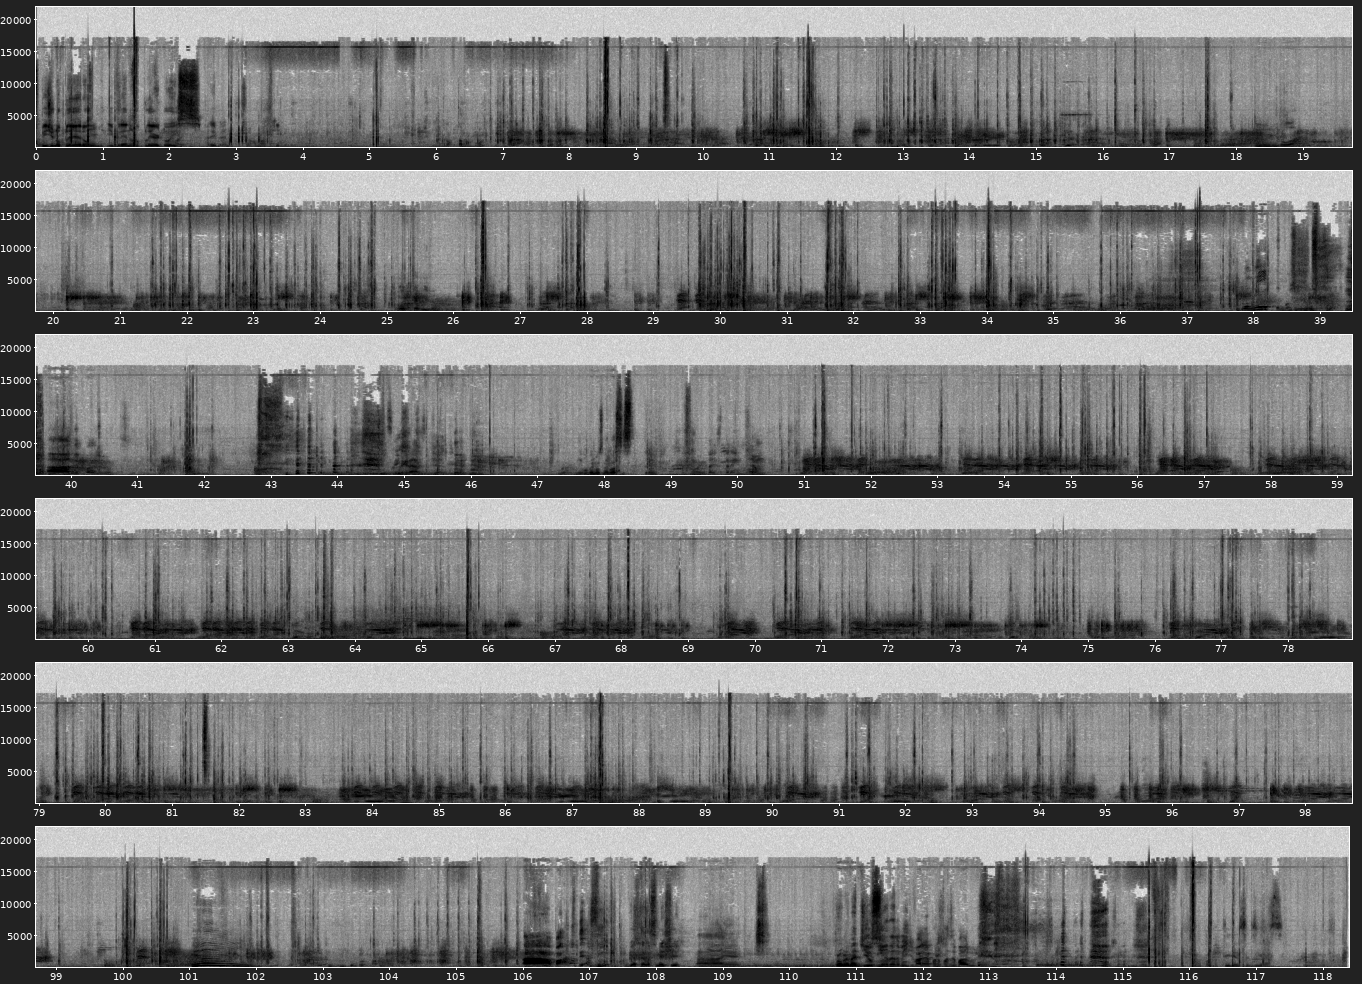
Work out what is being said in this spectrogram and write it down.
Speed no player 1 e Breno no player 2. Peraí, Breno, deixa eu arrumar aqui. Pronto, tá bom. Hum, boa. Pô, tá horrível. Ô, louco! Ah, até falhou. Sem graça. Derrubando uns negócios estranhos. Tá estranho mesmo. Mm. Ah, para, até assim. Eu vi a tela se mexer. Ah, é. O problema E eu disso. vim andando bem devagar pra não fazer barulho ainda. Bateria dessa desgraça.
